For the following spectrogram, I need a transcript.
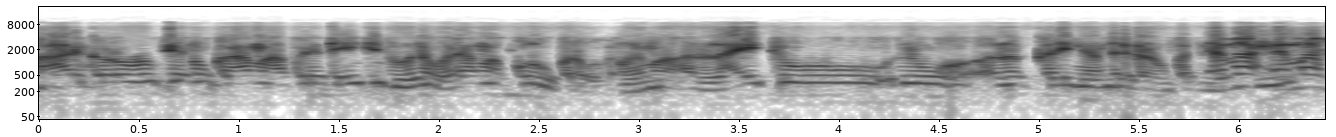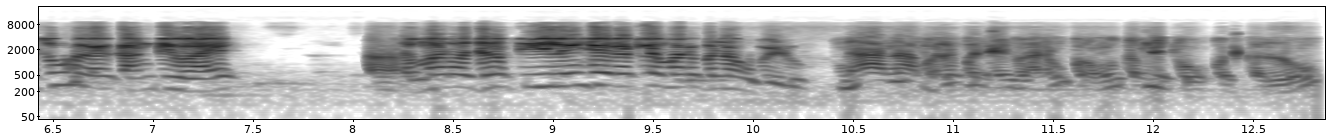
બાર કરોડ રૂપિયાનું કામ આપણે દઈ દીધું અને વરામાં પૂરું કરવાનું. એમાં લાઇટનું અલગ કરીને અંડરગ્રાઉન્ડ એમાં એમાં શું છે કાંતિભાઈ. તમારો જસ ઈ લઈ જાય એટલે મારે બનાવવું પડ્યું ના ના ભલે ભલે મારું હું તમને ચોપટ કરી લઉં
